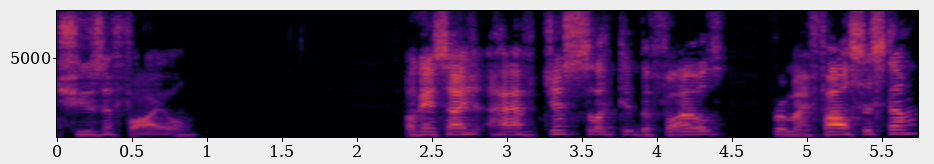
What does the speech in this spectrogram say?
Choose a file. Okay, so I have just selected the files from my file system.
